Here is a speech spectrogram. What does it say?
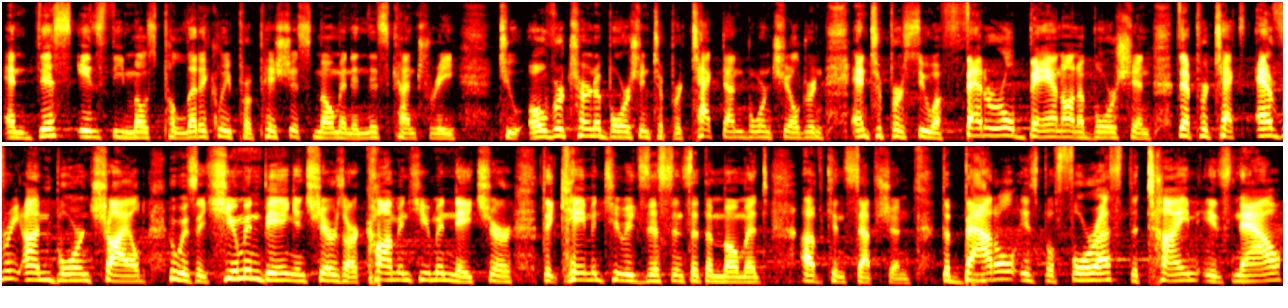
and this is the most politically propitious moment in this country to overturn abortion, to protect unborn children, and to pursue a federal ban on abortion that protects every unborn child who is a human being and shares our common human nature that came into existence at the moment of conception. The battle is before us, the time is now,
